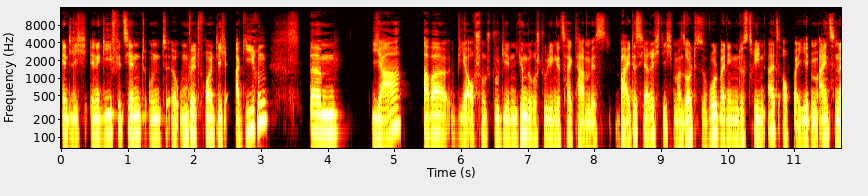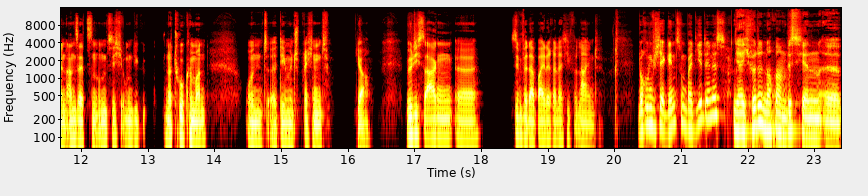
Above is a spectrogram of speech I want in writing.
endlich energieeffizient und äh, umweltfreundlich agieren. Ähm, ja, aber wie auch schon Studien, jüngere Studien gezeigt haben, ist beides ja richtig. Man sollte sowohl bei den Industrien als auch bei jedem Einzelnen ansetzen und sich um die Natur kümmern. Und äh, dementsprechend, ja, würde ich sagen, äh, sind wir da beide relativ aligned. Noch irgendwelche Ergänzungen bei dir, Dennis? Ja, ich würde noch mal ein bisschen, äh,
